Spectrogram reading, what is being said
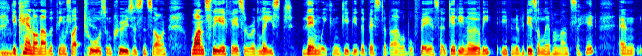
Mm. You can on other things like tours yeah. and cruises and so on. Once the airfares are released, then we can give you the best available fare. So get in early, even if it is 11 months ahead, and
